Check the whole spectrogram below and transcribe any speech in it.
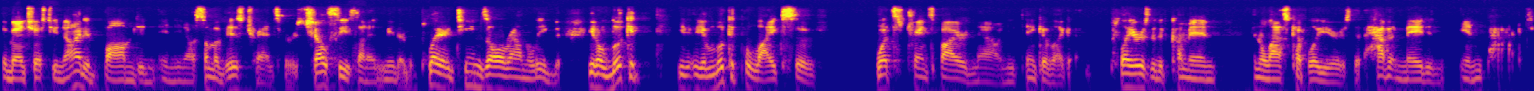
the Manchester United bombed in, in you know some of his transfers. Chelsea's done it. I mean, the player teams all around the league. But, you know, look at you, know, you look at the likes of what's transpired now, and you think of like players that have come in in the last couple of years that haven't made an impact,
